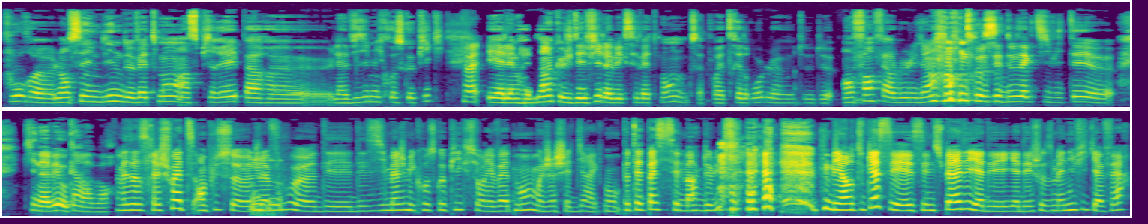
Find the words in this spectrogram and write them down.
pour lancer une ligne de vêtements inspirée par la vie microscopique. Et elle aimerait bien que je défile avec ces vêtements. Donc ça pourrait être très drôle de, de enfin faire le lien entre ces deux activités qui n'avaient aucun rapport. Mais ça serait chouette. En plus, mm, mm. j'avoue, des, des, images microscopiques sur les vêtements, moi j'achète direct. Bon, peut-être pas si c'est une marque de luxe, mais en tout cas, c'est une super idée. Il y, a des, il y a des choses magnifiques à faire.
